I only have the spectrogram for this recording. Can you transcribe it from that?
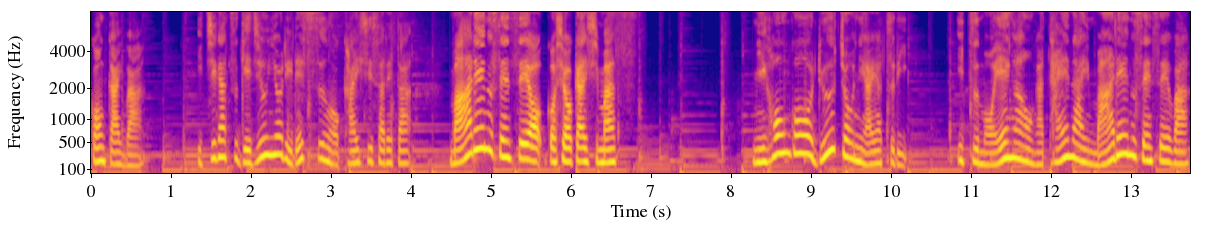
今回は1月下旬よりレッスンを開始されたマーレーヌ先生をご紹介します。日本語を流暢に操り、いつも笑顔が絶えないマーレーヌ先生は、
